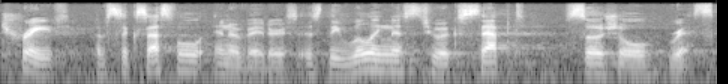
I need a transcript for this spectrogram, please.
trait of successful innovators is the willingness to accept social risk,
